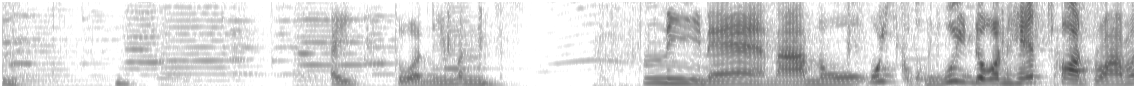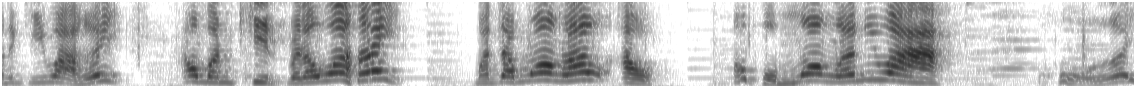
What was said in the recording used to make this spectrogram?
อไอตัวนี้มัน นี่แน่นาโนอุ้ยโอ้ยโดนเฮดช็อตว่ะเมื่อกี้ว่ะเฮ้ยเอามันขีดไปแล้ววะเฮ้ยมันจะมองแล้ว เอาเอาผมมองแล้วนี่ว่ะโอ้ย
